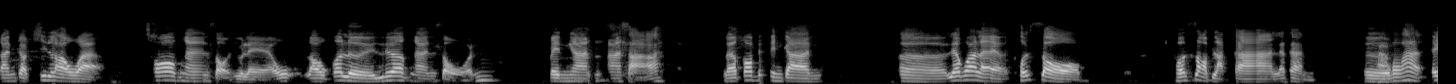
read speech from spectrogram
กันกับที่เราอะ ชอบงานสอนอยู่แล้ว เราก็เลยเลือกงานสอนเป็นงานอาสา แล้วก็เป็นการ เอ่อเรียกว่าอะไรอะทดสอบ ทดสอบหลักการแล้วกัน เออครับว่าไอ้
